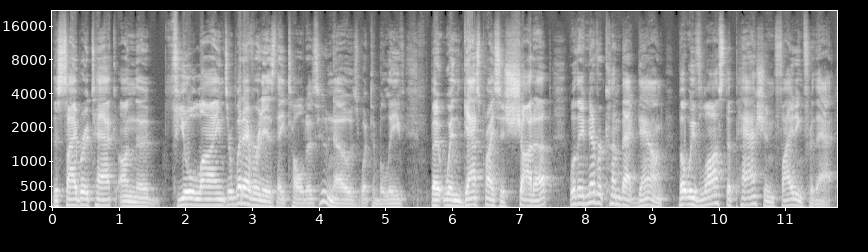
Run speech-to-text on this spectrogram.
the cyber attack on the fuel lines or whatever it is they told us? Who knows what to believe? But when gas prices shot up, well, they've never come back down. But we've lost the passion fighting for that.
